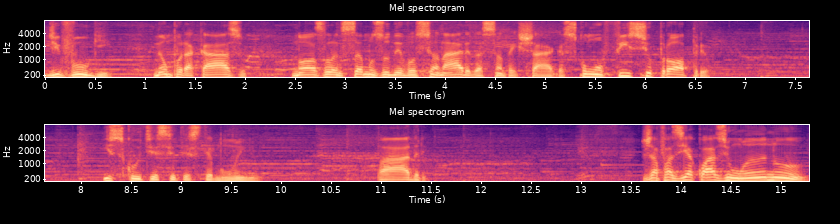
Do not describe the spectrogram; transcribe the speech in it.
Divulgue. Não por acaso, nós lançamos o devocionário das Santas Chagas com ofício próprio Escute esse testemunho. Padre, já fazia quase um ano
